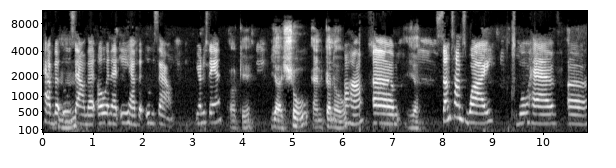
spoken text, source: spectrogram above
have the oo Mm-hmm. sound. That O and that E have the oo sound. You understand? Okay. Yeah. Show and canoe. Uh huh. Um, Yeah. sometimes Y will have uh,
